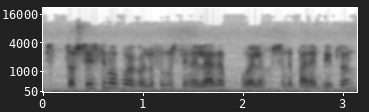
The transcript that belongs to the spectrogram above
Στο σύστημα που ακολουθούμε στην Ελλάδα που ο έλεγχος είναι παρεμπίπτων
